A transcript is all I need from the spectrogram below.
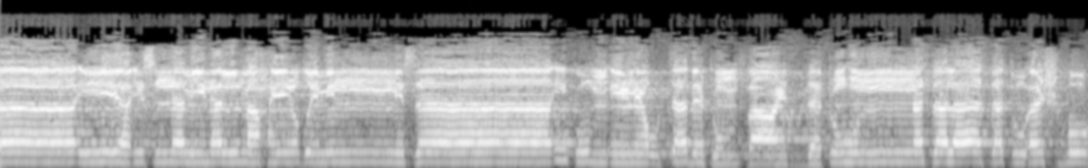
واللائي يئسن من المحيض من نسائكم إن ارتبتم فعدتهن ثلاثة أشهر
